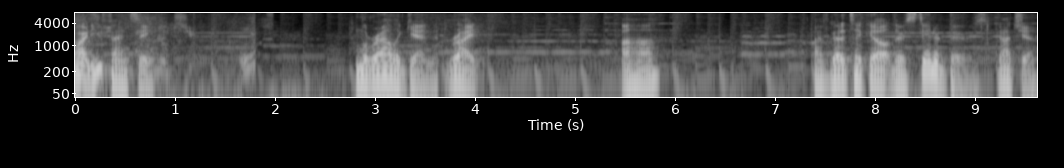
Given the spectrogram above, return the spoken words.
Aren't you fancy? Morale again, right. Uh-huh. I've got to take out their standard bears. Gotcha.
